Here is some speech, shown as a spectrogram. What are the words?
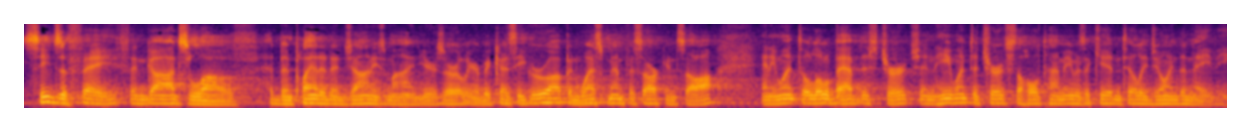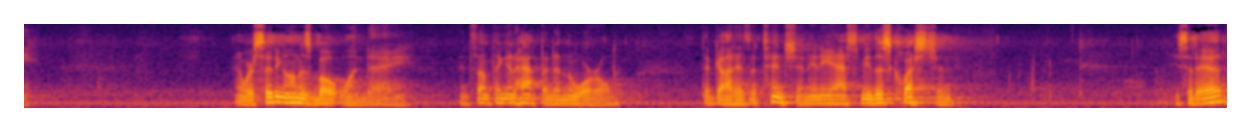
Seeds of faith and God's love had been planted in Johnny's mind years earlier because he grew up in West Memphis, Arkansas, and he went to a little Baptist church, and he went to church the whole time he was a kid until he joined the Navy. And we're sitting on his boat one day, and something had happened in the world that got his attention, and he asked me this question. He said, Ed,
